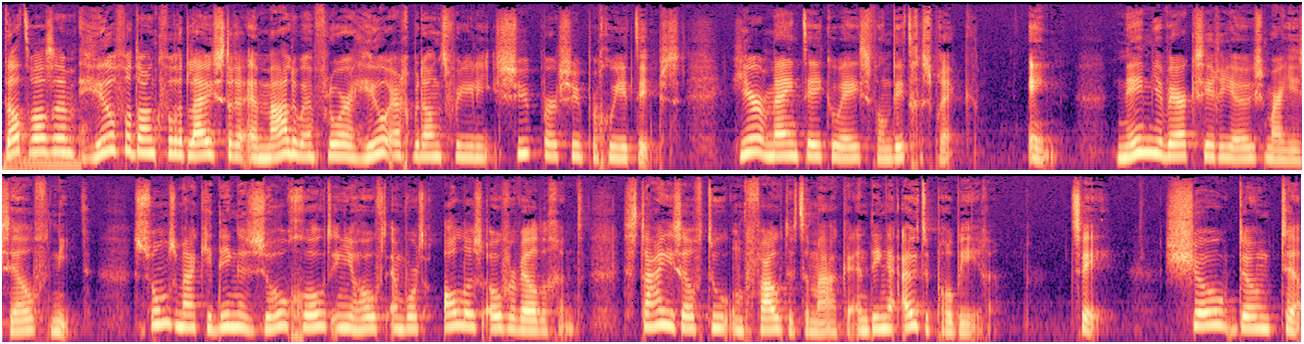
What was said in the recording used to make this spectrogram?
Dat was hem. Heel veel dank voor het luisteren. En Malu en Floor, heel erg bedankt voor jullie super, super goede tips. Hier mijn takeaways van dit gesprek. 1. Neem je werk serieus, maar jezelf niet. Soms maak je dingen zo groot in je hoofd en wordt alles overweldigend. Sta jezelf toe om fouten te maken en dingen uit te proberen. 2. Show, don't tell.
